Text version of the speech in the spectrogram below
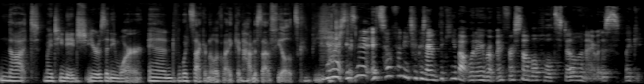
not my teenage years anymore. And what's that going to look like? And how does that feel? It's going to be yeah isn't it it's so funny too because i'm thinking about when i wrote my first novel hold still and i was like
